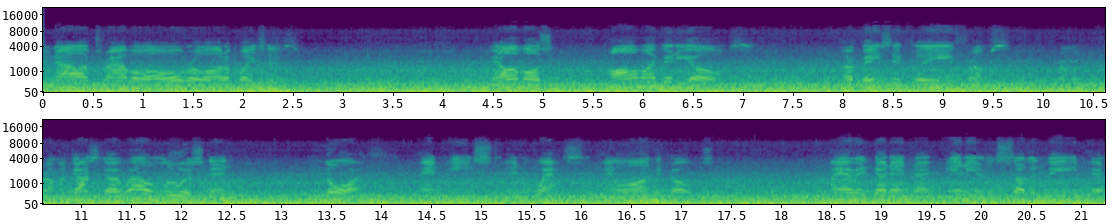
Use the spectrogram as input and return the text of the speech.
And now I've traveled all over a lot of places. And almost all my videos are basically from from from Augusta, well, Lewiston, north west and along the coast. I haven't got into any of the southern Maine at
